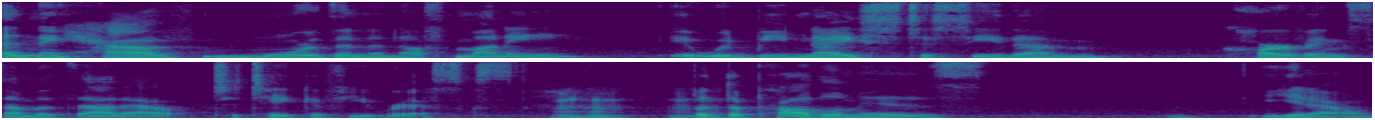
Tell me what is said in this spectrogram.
and they have more than enough money, it would be nice to see them carving some of that out to take a few risks. mhm, mhm. But the problem is, you know,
